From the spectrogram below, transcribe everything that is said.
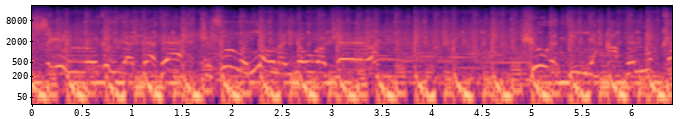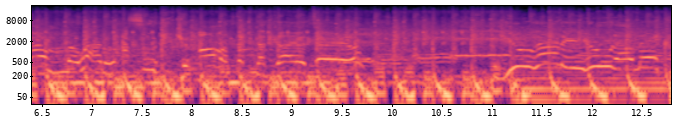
が白く焼けて傷のような夜明け。くれてやっても構わぬ明日今日また抱えて。ゆらりゆらめく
